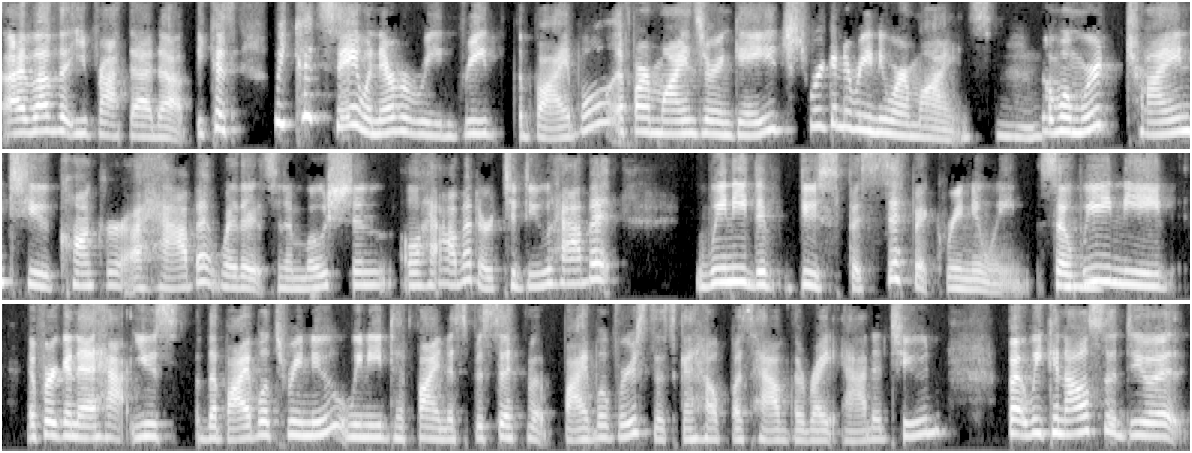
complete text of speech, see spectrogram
I love that you brought that up because we could say whenever we read the Bible, if our minds are engaged, we're going to renew our minds. Mm-hmm. But when we're trying to conquer a habit, whether it's an emotional habit or to do habit, we need to do specific renewing. So mm-hmm. we need if we're going to ha- use the Bible to renew, we need to find a specific Bible verse that's going to help us have the right attitude. But we can also do it.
